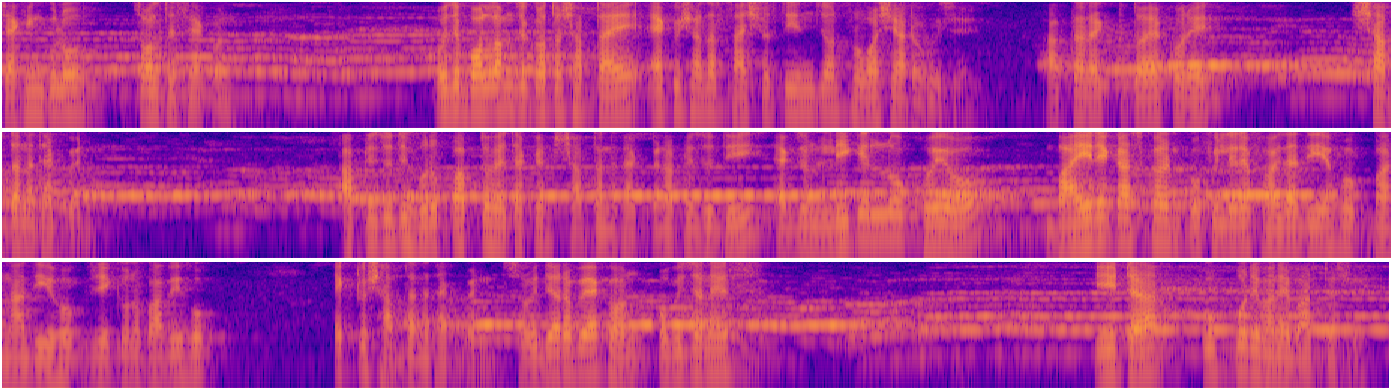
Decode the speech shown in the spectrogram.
চেকিংগুলো চলতেছে এখন। ওই যে বললাম যে গত সপ্তাহে একুশ হাজার চারশো তিনজন প্রবাসী আটক হয়েছে। আপনারা একটু দয়া করে সাবধানে থাকবেন। আপনি যদি হুরুপ্রাপ্ত হয়ে থাকেন, সাবধানে থাকবেন। আপনি যদি একজন লিগেল লোক হয়েও বাইরে কাজ করেন, কফিলের ফয়দা দিয়ে হোক বা না দিয়ে হোক, যে কোনোভাবেই হোক, একটু সাবধানে থাকবেন। সৌদি আরবে এখন অভিযানের এটা খুব পরিমাণে বাড়তেছে।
